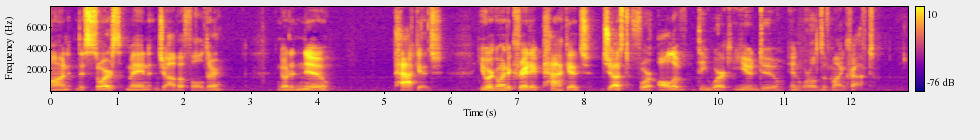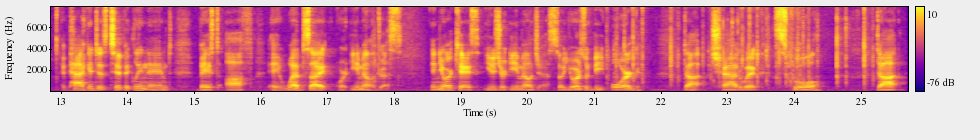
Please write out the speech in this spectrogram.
on the source main Java folder, go to new, package. You are going to create a package just for all of the work you do in Worlds of Minecraft. A package is typically named based off a website or email address. In your case, use your email address. So yours would be org dot Chadwick School dot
